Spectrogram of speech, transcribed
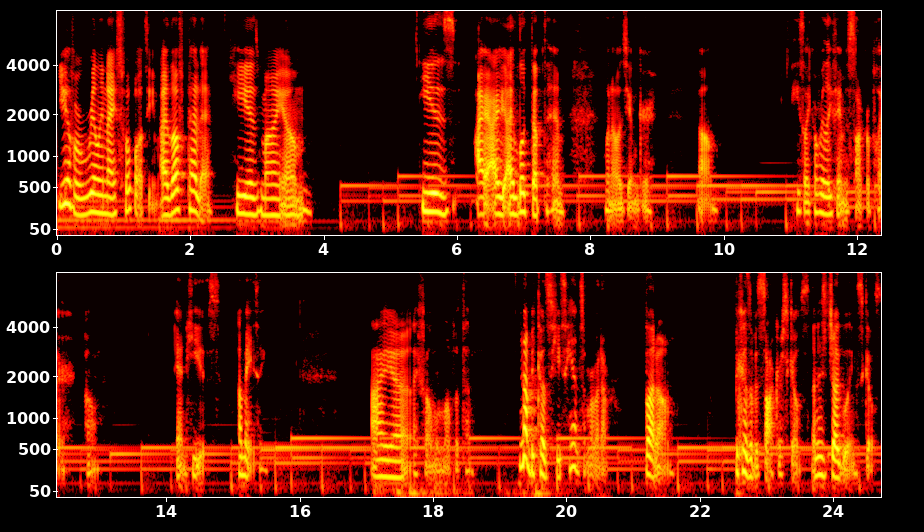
You have a really nice football team. I love Pele. He is my um he is I, I, I looked up to him when I was younger. Um he's like a really famous soccer player. Um and he is amazing. I uh I fell in love with him. Not because he's handsome or whatever, but um because of his soccer skills and his juggling skills.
